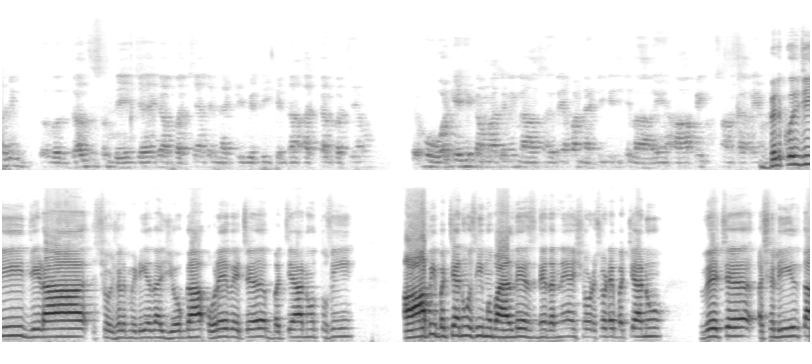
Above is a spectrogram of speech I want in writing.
ਤੁਹਾਨੂੰ ਨਹੀਂ ਗਲਤ ਸੰਦੇਸ਼ ਜਾਏਗਾ ਬੱਚਿਆਂ 'ਚ ਨੈਗੇਟਿਵਿਟੀ ਕਿਦਾਂ ਅੱਜਕੱਲ ਬੱਚਿਆਂ ਨੂੰ ਹੋਰ ਕਿਸੇ ਕੰਮਾਂ 'ਚ ਨਹੀਂ ਲਾ ਸਕਦੇ, ਆਪਾਂ ਨੈਗੇਟਿਵਿਟੀ 'ਚ ਲਾ ਰਹੇ ਹਾਂ, ਆਪ ਹੀ ਨੁਕਸਾਨ ਕਰ ਰਹੇ ਹਾਂ। ਬਿਲਕੁਲ ਜੀ, ਜਿਹੜਾ ਸੋਸ਼ਲ ਮੀਡੀਆ ਦਾ ਯੁੱਗ ਆ, ਉਹਦੇ ਵਿੱਚ ਬੱਚਿਆਂ ਨੂੰ ਤੁਸੀਂ, ਆਪ ਹੀ ਬੱਚਿਆਂ ਨੂੰ ਅਸੀਂ ਮੋਬਾਈਲ ਦੇ ਦੇ ਦਿੰਨੇ ਆ ਛੋਟੇ ਛੋਟੇ ਬੱਚਿਆਂ ਨੂੰ ਵਿੱਚ ਅਸ਼ਲੀਲਤਾ,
